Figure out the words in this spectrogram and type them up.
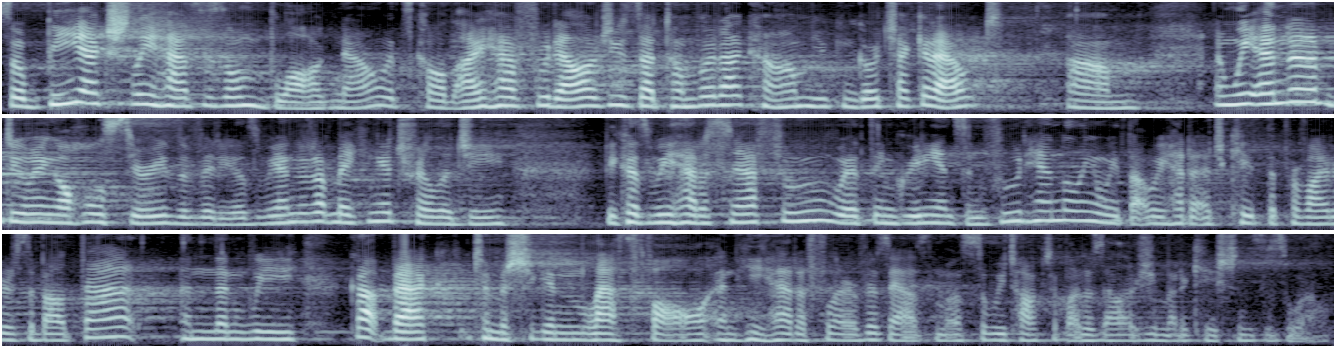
So B actually has his own blog now. It's called ihavefoodallergies.tumblr.com. You can go check it out. Um, and we ended up doing a whole series of videos. We ended up making a trilogy because we had a snafu with ingredients and food handling, and we thought we had to educate the providers about that. And then we got back to Michigan last fall, and he had a flare of his asthma, so we talked about his allergy medications as well.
